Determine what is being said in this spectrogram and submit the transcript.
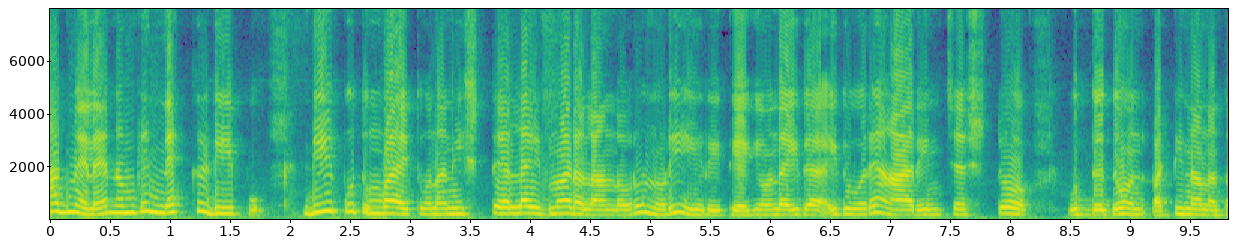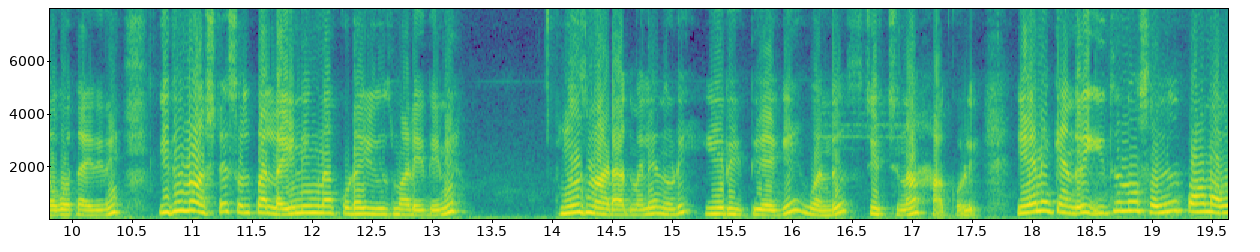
ಆದ್ಮೇಲೆ ನಮ್ಗೆ ನೆಕ್ ಡೀಪು ಡೀಪು ತುಂಬಾ ಆಯ್ತು. ನಾನು ಇಷ್ಟೆಲ್ಲ ಇದ್ ಮಾಡಲ್ಲ ಅನ್ನೋರು ನೋಡಿ ಈ ರೀತಿಯಾಗಿ ಒಂದು ಐದು, ಐದೂವರೆ, ಆರು ಆರು ಇಂಚಷ್ಟು ಉದ್ದದ್ದು ಒಂದು ಪಟ್ಟಿನ ನಾನು ತಗೋತಾ ಇದ್ದೀನಿ. ಇದನ್ನು ಅಷ್ಟೇ ಸ್ವಲ್ಪ ಲೈನಿಂಗ್ನ ಕೂಡ ಯೂಸ್ ಮಾಡಿದ್ದೀನಿ. ಯೂಸ್ ಮಾಡಾದ್ಮೇಲೆ ನೋಡಿ ಈ ರೀತಿಯಾಗಿ ಒಂದು ಸ್ಟಿಚ್ನ ಹಾಕೊಳ್ಳಿ. ಏನಕ್ಕೆ ಅಂದ್ರೆ ಇದನ್ನು ಸ್ವಲ್ಪ ನಾವು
